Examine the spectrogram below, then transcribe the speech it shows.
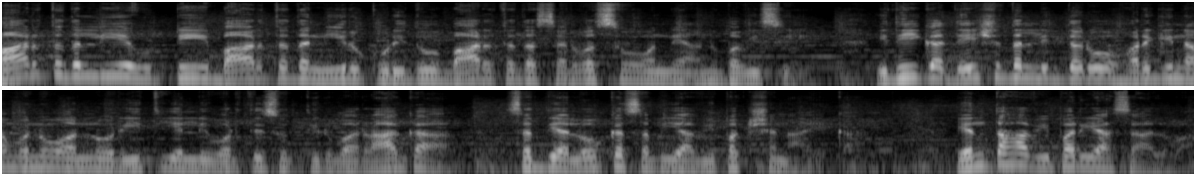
ಭಾರತದಲ್ಲಿಯೇ ಹುಟ್ಟಿ, ಭಾರತದ ನೀರು ಕುಡಿದು, ಭಾರತದ ಸರ್ವಸ್ವವನ್ನೇ ಅನುಭವಿಸಿ, ಇದೀಗ ದೇಶದಲ್ಲಿದ್ದರೂ ಹೊರಗಿನವನು ಅನ್ನೋ ರೀತಿಯಲ್ಲಿ ವರ್ತಿಸುತ್ತಿರುವ ರಾಗ ಸದ್ಯ ಲೋಕಸಭೆಯ ವಿಪಕ್ಷ ನಾಯಕ. ಎಂತಹ ವಿಪರ್ಯಾಸ ಅಲ್ವಾ?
